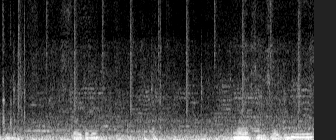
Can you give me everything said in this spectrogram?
Okay. Try it again. Oh, see, it's working. Mm.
